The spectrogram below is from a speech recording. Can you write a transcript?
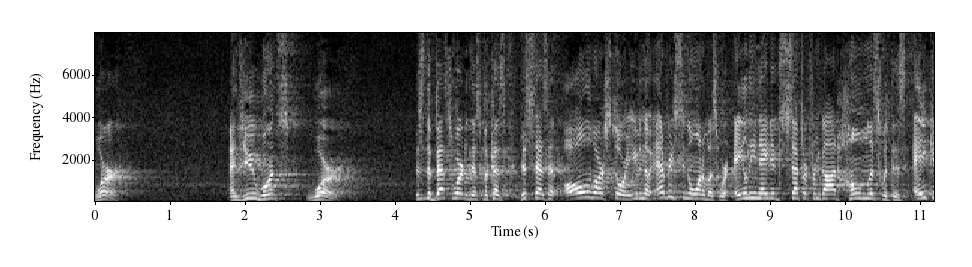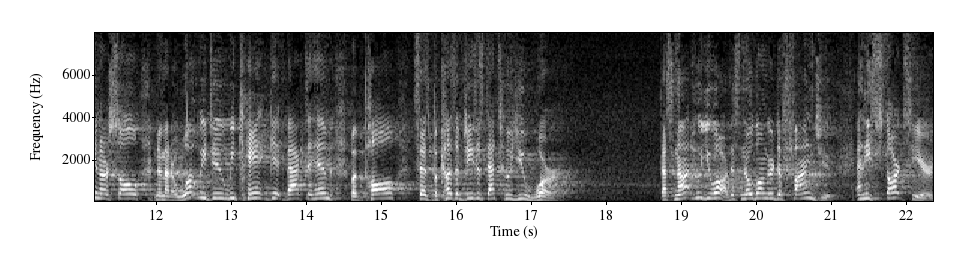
were. And you once were. This is the best word in this because this says that all of our story, even though every single one of us were alienated, separate from God, homeless with this ache in our soul, no matter what we do, we can't get back to Him. But Paul says, because of Jesus, that's who you were. That's not who you are. This no longer defines you. And he starts here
